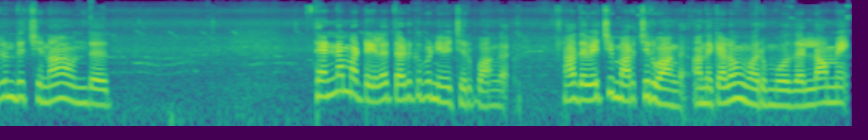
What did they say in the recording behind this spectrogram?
இருந்துச்சுன்னா அந்த தென்னை மட்டையில் தடுக்கு பண்ணி வச்சுருப்பாங்க. அதை வச்சு மறைச்சிருவாங்க. அந்த கிழவன் வரும்போது எல்லாமே.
